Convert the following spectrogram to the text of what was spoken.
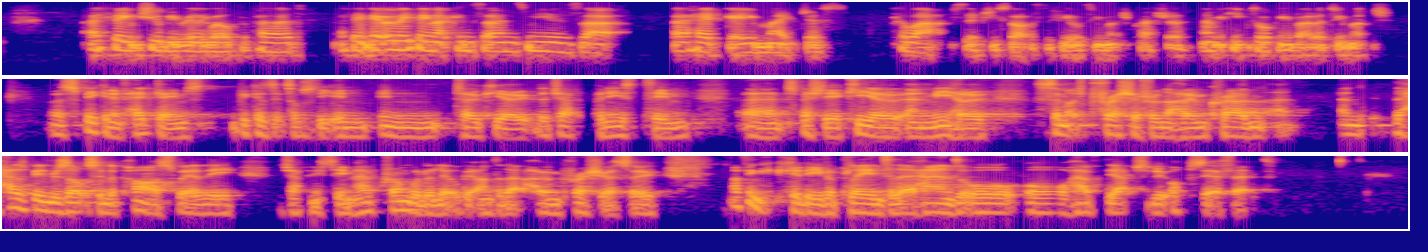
I think she'll be really well prepared. I think the only thing that concerns me is that her head game might just collapse if she starts to feel too much pressure and we keep talking about her too much. Uh, speaking of head games, because it's obviously in, in Tokyo, the Japanese team, uh, especially Akiyo and Miho, so much pressure from the home crowd. And, and there has been results in the past where the Japanese team have crumbled a little bit under that home pressure. So I think it could either play into their hands or, or have the absolute opposite effect.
